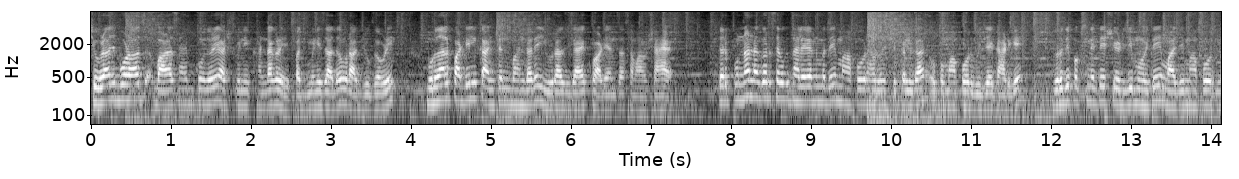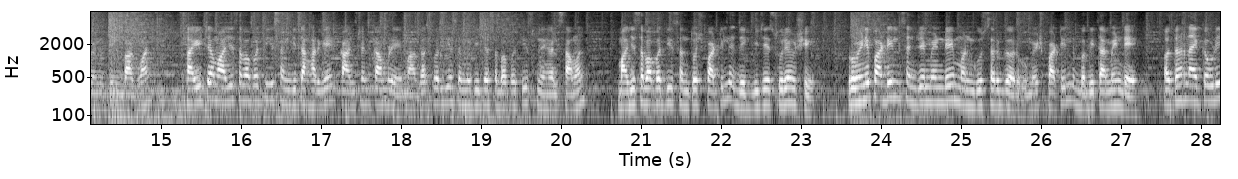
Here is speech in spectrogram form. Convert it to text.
शिवराज बोळाज बाळासाहेब गोंधळे अश्विनी खंडागळे पद्मिनी जाधव राजू गवळे मृणाल पाटील कांचन भांडारे युवराज गायकवाड यांचा समावेश आहे. तर पुन्हा नगरसेवक झालेल्यांमध्ये महापौर हरुण शिकलगार उपमहापौर विजय घाडगे विरोधी पक्षनेते शेटजी मोहिते माजी महापौर मेनुद्दीन बागवान स्थायीच्या माजी सभापती संगीता हार्गे कांचन कांबळे मागासवर्गीय समितीच्या सभापती स्नेहल सावंत माजी सभापती संतोष पाटील दिग्विजय सूर्यवंशी रोहिणी पाटील संजय मेंढे मनगू सरगर उमेश पाटील बबिता मेंढे अथर नायकवडी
